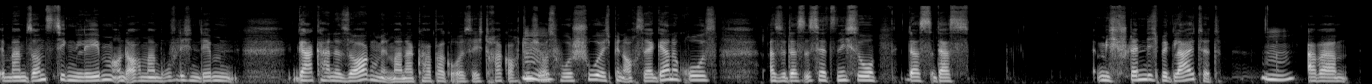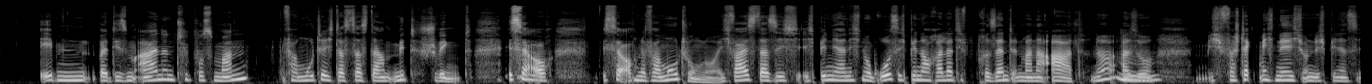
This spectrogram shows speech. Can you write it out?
in meinem sonstigen Leben und auch in meinem beruflichen Leben gar keine Sorgen mit meiner Körpergröße. Ich trage auch durchaus mhm. hohe Schuhe. Ich bin auch sehr gerne groß. Also das ist jetzt nicht so, dass das mich ständig begleitet. Mhm. Aber eben bei diesem einen Typus Mann vermute ich, dass das da mitschwingt. Ist ja mhm. auch, ist ja auch eine Vermutung nur. Ich weiß, dass ich, ich bin ja nicht nur groß, ich bin auch relativ präsent in meiner Art. Ne? Also mhm. ich verstecke mich nicht und ich bin jetzt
